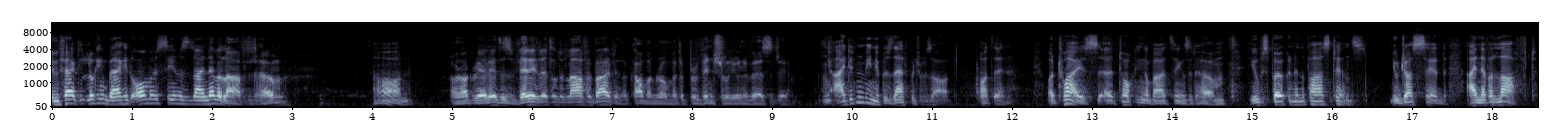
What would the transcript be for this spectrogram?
In fact, looking back, it almost seems that I never laughed at home. Odd. Oh, not really. There's very little to laugh about in the common room at a provincial university. I didn't mean it was that which was odd. What then? Well, twice, uh, talking about things at home, you've spoken in the past tense. You just said, I never laughed,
